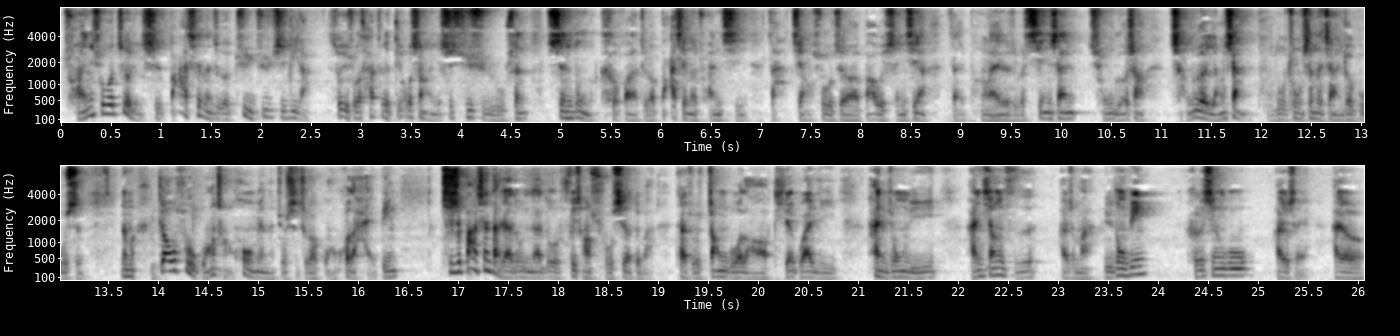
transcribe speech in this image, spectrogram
传说这里是八仙的这个聚居之地啊，所以说它这个雕像也是栩栩如生，生动的刻画了这个八仙的传奇啊，讲述这八位神仙啊在蓬莱的这个仙山琼阁上惩恶扬善、普度众生的这样一个故事。那么雕塑广场后面呢，就是这个广阔的海滨。其实八仙大家都应该都非常熟悉了，对吧？他就是张国老、铁拐李、汉钟离、韩湘子，还有什么吕洞宾、何仙姑，还有谁？还有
